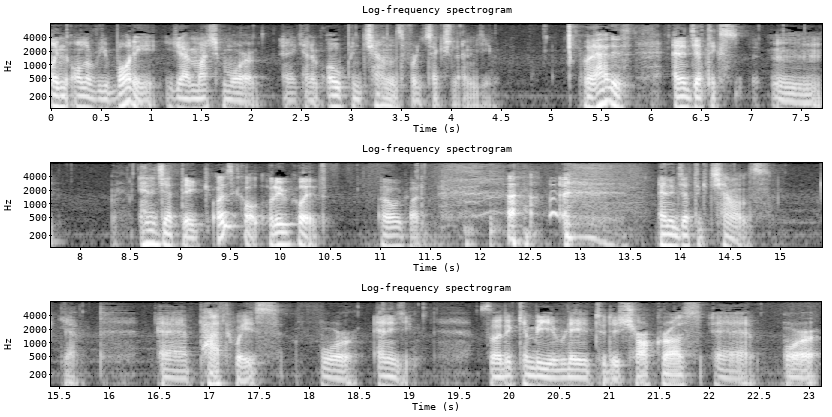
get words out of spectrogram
in all over your body, you have much more uh, kind of open channels for sexual energy. We have this energetic, um, energetic. What is it called? What do you call it? Oh god, energetic channels. Yeah, uh, pathways for energy. So they can be related to the chakras, uh, or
